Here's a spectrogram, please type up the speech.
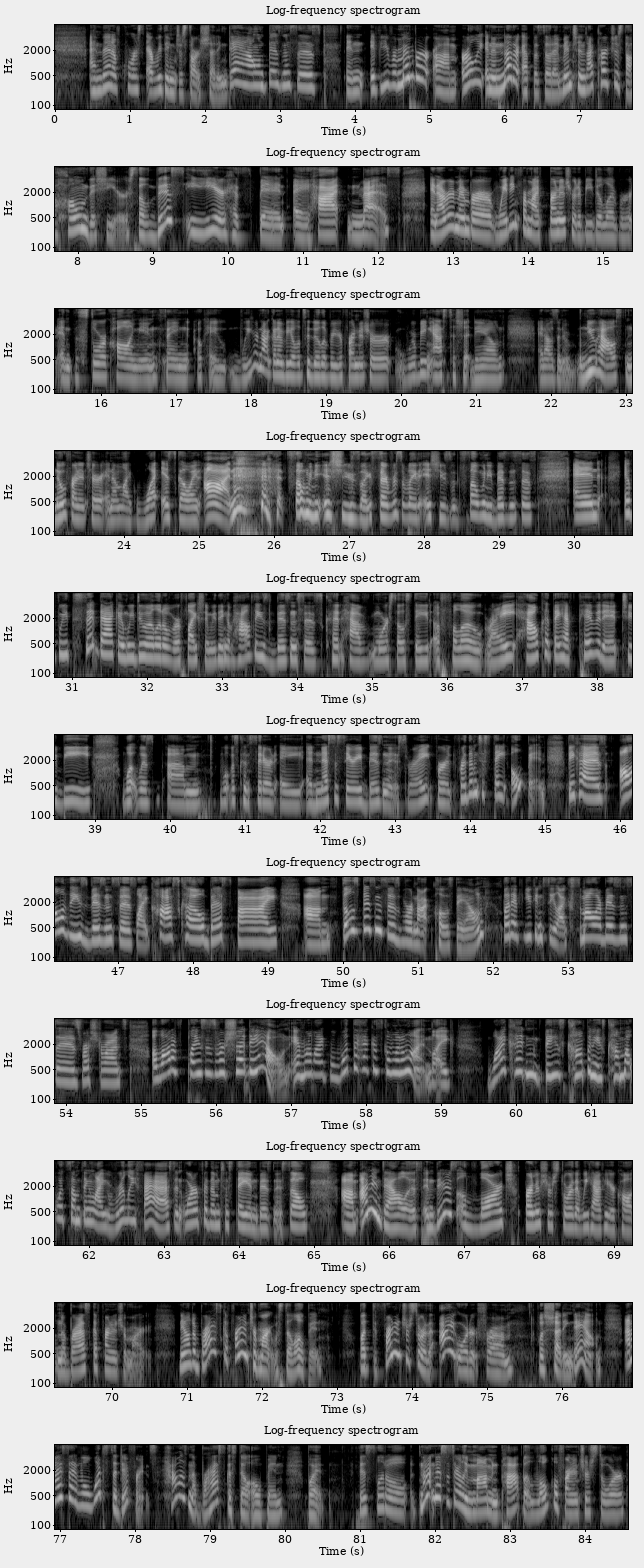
And then, of course, everything just starts shutting down, businesses. And if you remember um, early in another episode, I mentioned I purchased a home this year. So this year has been a hot mess. And I remember waiting for my furniture to be delivered and the store calling me and saying, okay, we're not going to be able to deliver your furniture. We're being asked to shut down. And I was in a new house, no furniture. And I'm like, what is going on? so many issues, like service related issues with so many businesses. And if we sit back and we do a little reflection, we think of how these businesses could have more so stayed afloat, right? How could they have pivoted to be what was um, what was considered a, a necessary business, right? For for them to stay open because all of these businesses like Costco, Best Buy, um, those businesses were not closed down. But if you can see like smaller businesses, restaurants, a lot of places were shut down. And we're like, well, what the heck is going on? Like, why couldn't these companies come up with something like really fast in order for them to stay in business? So um, I'm in Dallas, and there's a large furniture store that we have here called Nebraska Furniture Mart. Now, Nebraska Furniture Mart was still open, but the furniture store that I ordered from was shutting down. And I said, Well, what's the difference? How is Nebraska still open, but this little, not necessarily mom and pop, but local furniture store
